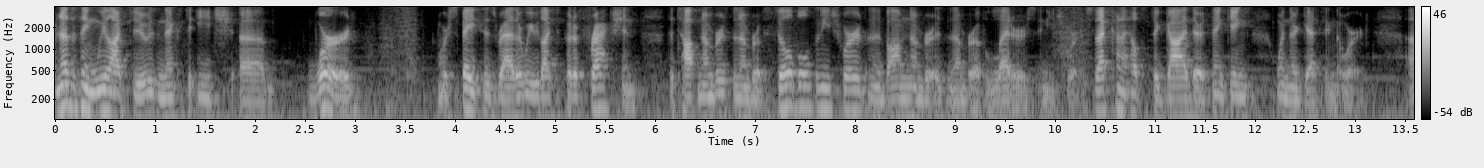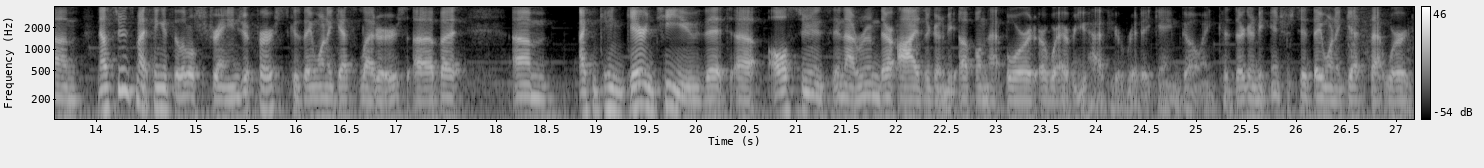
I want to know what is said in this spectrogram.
another thing we like to do is next to each uh, word, or spaces rather, we would like to put a fraction. The top number is the number of syllables in each word, and the bottom number is the number of letters in each word. So that kind of helps to guide their thinking when they're guessing the word. Um, now, students might think it's a little strange at first because they want to guess letters, uh, but um, I can, can guarantee you that uh, all students in that room, their eyes are going to be up on that board or wherever you have your rivet game going because they're going to be interested. They want to guess that word.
